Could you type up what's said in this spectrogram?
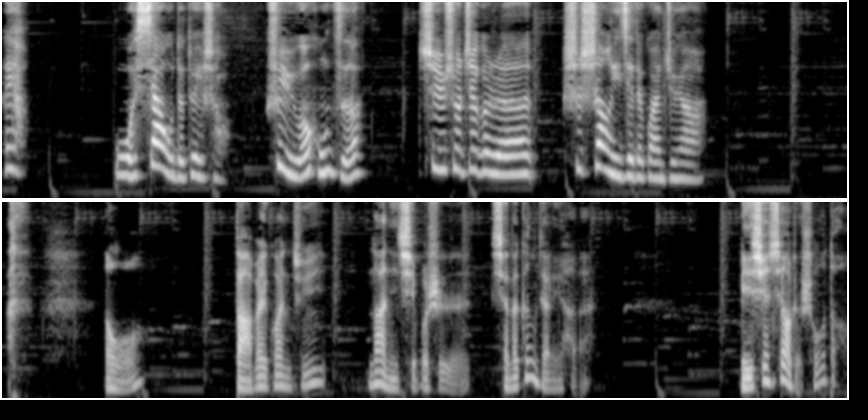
哎呀，我下午的对手是宇文洪泽，据说这个人是上一届的冠军啊。哦，打败冠军，那你岂不是显得更加厉害？李炫笑着说道：“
